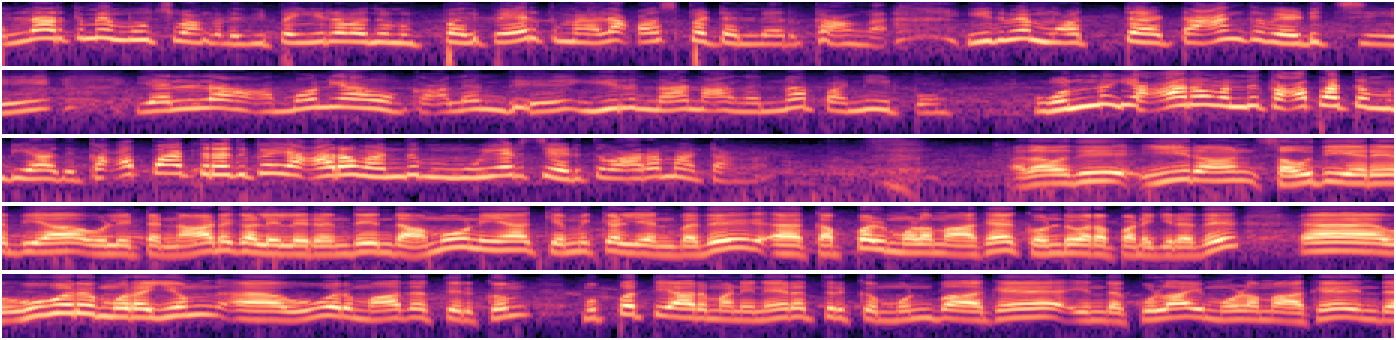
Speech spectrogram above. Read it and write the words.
எல்லாருக்குமே மூச்சு வாங்குறது. இப்போ இருபது முப்பது பேருக்கு மேலே ஹாஸ்பிட்டலில் இருக்காங்க. இதுவே மொத்த டேங்க் வெடித்து எல்லா அமோனியாவும் கலந்து இருந்தால் நாங்கள் என்ன பண்ணியிருப்போம் ஒன்றும் யாரும் வந்து காப்பாற்ற முடியாது. காப்பாற்றுறதுக்கு யாரும் வந்து முயற்சி எடுத்து வர மாட்டாங்க அதாவது ஈரான் சவுதி அரேபியா உள்ளிட்ட நாடுகளிலிருந்து இந்த அமோனியா கெமிக்கல் என்பது கப்பல் மூலமாக கொண்டு வரப்படுகிறது. ஒவ்வொரு முறையும் ஒவ்வொரு மாதத்திற்கும் முப்பத்தி ஆறு மணி நேரத்திற்கு முன்பாக இந்த குழாய் மூலமாக இந்த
